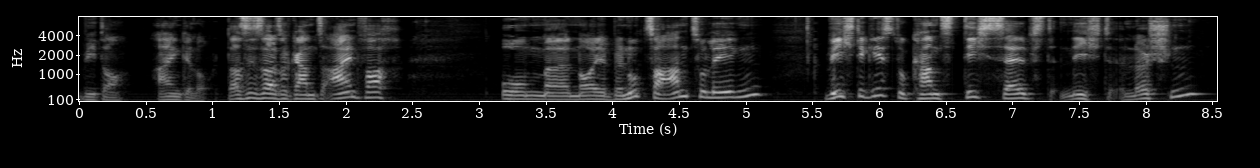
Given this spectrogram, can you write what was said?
wieder eingeloggt. Das ist also ganz einfach, um äh, neue Benutzer anzulegen. Wichtig ist, du kannst dich selbst nicht löschen.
